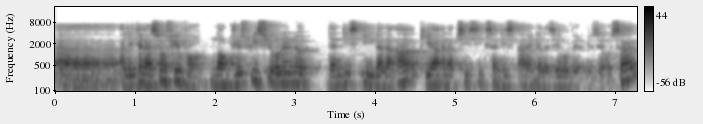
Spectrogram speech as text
à l'itération suivante. Donc, je suis sur le nœud d'indice i égale à 1, qui a un abscisse x indice 1 égale à 0,05.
